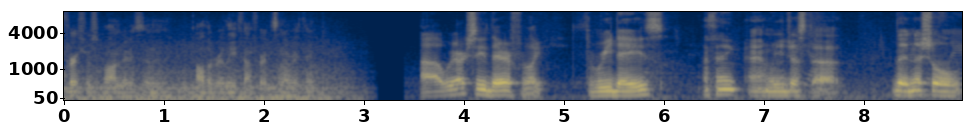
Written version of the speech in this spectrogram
first responders and all the relief efforts and everything. Uh, we were actually there for like three days, I think, and we just, uh, the initial,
